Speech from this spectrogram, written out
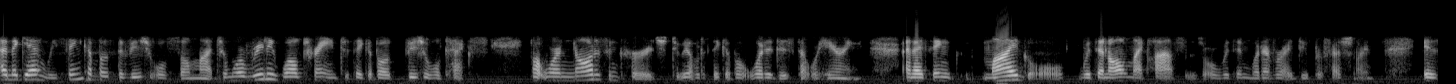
and again, we think about the visuals so much, and we're really well trained to think about visual text, but we're not as encouraged to be able to think about what it is that we're hearing. And I think my goal within all my classes or within whatever I do professionally is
